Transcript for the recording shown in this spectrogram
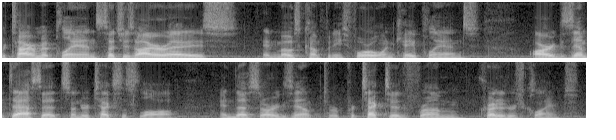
Retirement plans, such as IRAs and most companies' 401k plans, are exempt assets under Texas law and thus are exempt or protected from creditors' claims.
